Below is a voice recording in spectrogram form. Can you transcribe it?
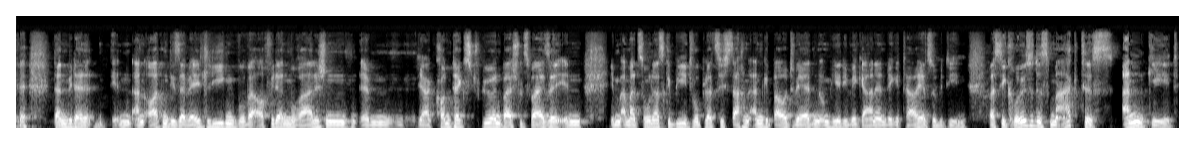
dann wieder in, an Orten dieser Welt liegen, wo wir auch wieder einen moralischen ähm, ja, Kontext spüren, beispielsweise in, im Amazonasgebiet, wo plötzlich Sachen angebaut werden, um hier die Veganer und Vegetarier zu bedienen. Was die Größe des Marktes angeht,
